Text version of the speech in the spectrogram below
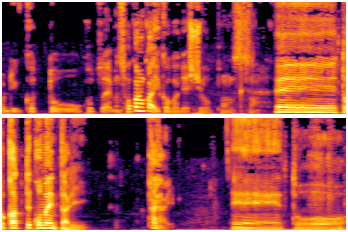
ありがとうございます。他の回いかがでしょう、ポンさん。えーと、買ってコメンタリー。はいはい。えーと、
